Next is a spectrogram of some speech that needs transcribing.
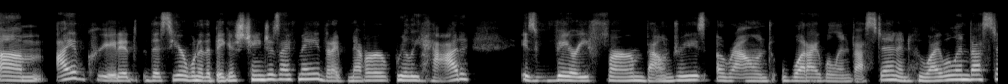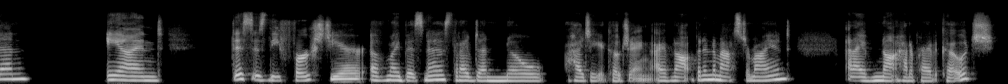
Um, I have created this year one of the biggest changes I've made that I've never really had is very firm boundaries around what I will invest in and who I will invest in. And this is the first year of my business that I've done no high ticket coaching. I have not been in a mastermind and I have not had a private coach.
